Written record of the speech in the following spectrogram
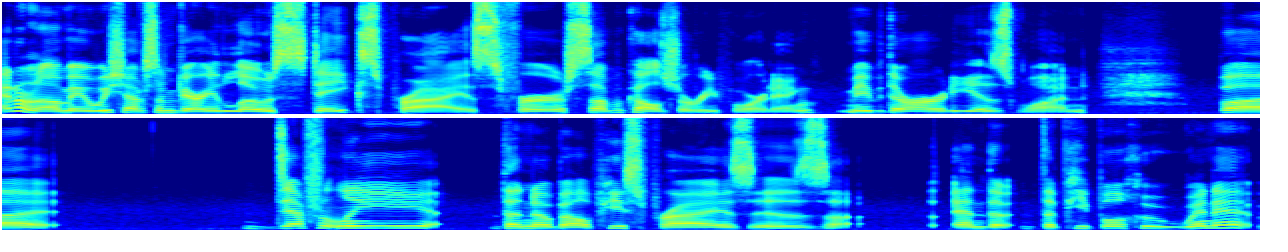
I don't know, maybe we should have some very low stakes prize for subculture reporting. Maybe there already is one. But definitely the Nobel Peace Prize is uh, and the the people who win it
